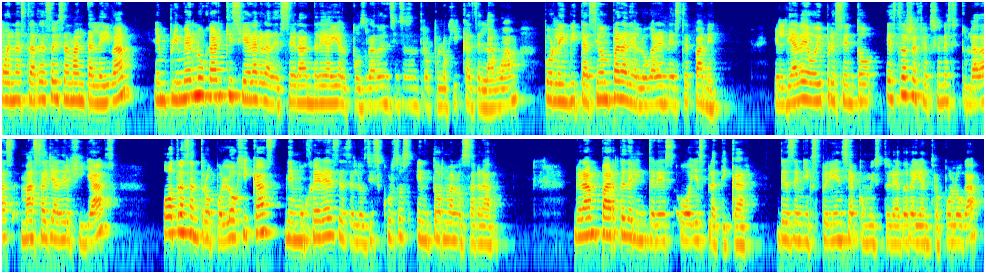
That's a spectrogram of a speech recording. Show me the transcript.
buenas tardes, soy Samantha Leiva. En primer lugar, quisiera agradecer a Andrea y al posgrado en Ciencias Antropológicas de la UAM por la invitación para dialogar en este panel. El día de hoy presento estas reflexiones tituladas Más allá del hijab, otras antropológicas de mujeres desde los discursos en torno a lo sagrado. Gran parte del interés hoy es platicar, desde mi experiencia como historiadora y antropóloga,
